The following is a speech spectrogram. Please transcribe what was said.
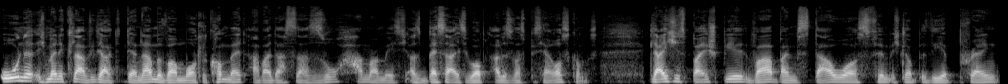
ohne, ich meine, klar, wie gesagt, der Name war Mortal Kombat, aber das sah so hammermäßig, also besser als überhaupt alles, was bisher rauskommt. Gleiches Beispiel war beim Star Wars Film, ich glaube, The Prank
